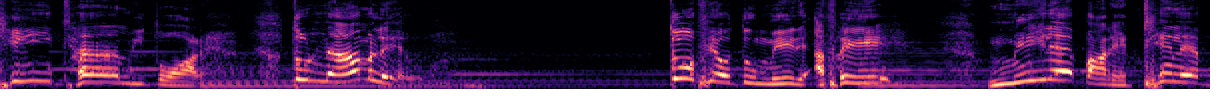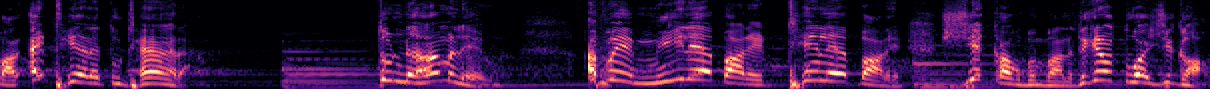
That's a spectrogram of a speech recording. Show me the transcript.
ထင်းထမ်းပြီးသွားတယ်သူနားမလဲဘူးသူ့အဖေကိုသူမေးတယ်အဖေမီးလဲပါတယ်ထင်းလဲပါတယ်အဲ့ထင်းကလည်းသူထမ်းရတာ तू နားမလဲဘူးအဖေမီးလဲပါတယ်ထင်းလဲပါတယ်ရစ်ကောင်ပမာလဲတကယ်တော့ तू ကရစ်ကောင်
